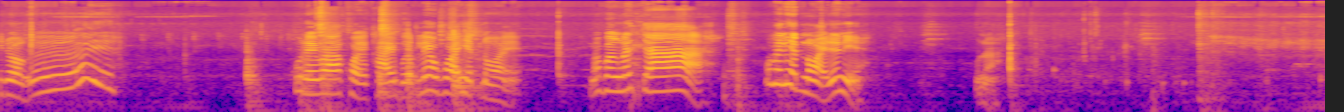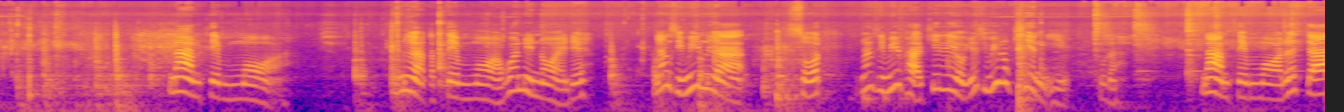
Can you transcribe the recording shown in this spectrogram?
พี่น้องเอ้ยผู้ใดว่าข่อยขายเบิดเร็วเพราะว่าเฮ็ดหน่อย มาเบิ่งแล้วจ้าว่าไม่นเฮ็ดหน่อยด้อนี่คุณน่ะน้ำเต็มหม้อเนื้อก็เต็มหม้อเพราะนิดหน่อยเด้ยังสิมีเนื้อสดยังสิมีผักขี้ริ้วยังสิมีลูกชิ้นอีกคุณน่ะน้ำเต็มหม้อเด้อจ้า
